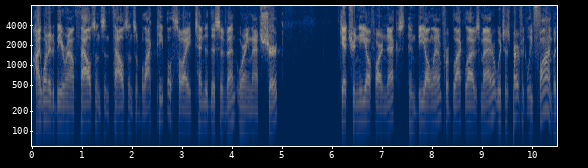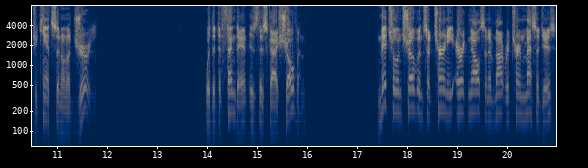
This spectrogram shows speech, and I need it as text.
I wanted to be around thousands and thousands of black people, so I attended this event wearing that shirt. Get your knee off our necks and BLM for Black Lives Matter, which is perfectly fine, but you can't sit on a jury where the defendant is this guy Chauvin. Mitchell and Chauvin's attorney, Eric Nelson, have not returned messages.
